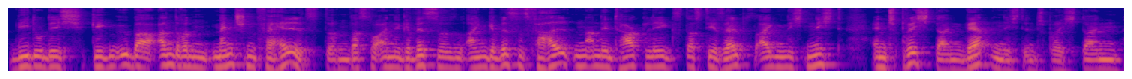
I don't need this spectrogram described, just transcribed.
wie du dich gegenüber anderen Menschen verhältst, ähm, dass du eine gewisse, ein gewisses Verhalten an den Tag legst, das dir selbst eigentlich nicht entspricht, deinen Werten nicht entspricht, deinen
